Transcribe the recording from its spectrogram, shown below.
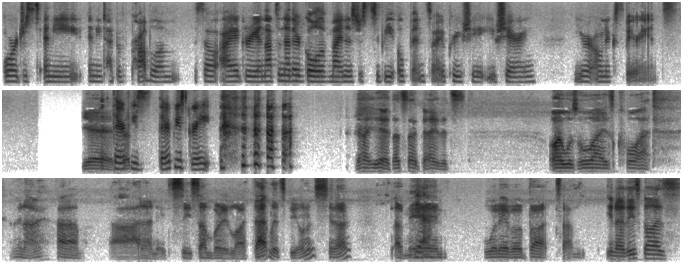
or just any any type of problem so i agree and that's another goal of mine is just to be open so i appreciate you sharing your own experience. Yeah but therapy's that's... therapy's great. No yeah that's okay that's i was always quite you know um, ah, i don't need to see somebody like that let's be honest you know a man yeah. whatever but um, you know these guys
